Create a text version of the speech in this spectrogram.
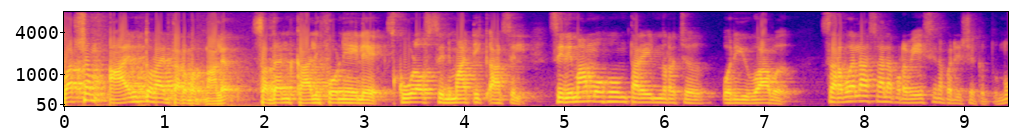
വർഷം ആയിരത്തി തൊള്ളായിരത്തി അറുപത്തിനാല് സദൺ കാലിഫോർണിയയിലെ സ്കൂൾ ഓഫ് സിനിമാറ്റിക് ആർട്സിൽ സിനിമാ മോഹവും തലയിൽ നിറച്ച് ഒരു യുവാവ് സർവകലാശാല പ്രവേശന പരീക്ഷയ്ക്കെത്തുന്നു.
